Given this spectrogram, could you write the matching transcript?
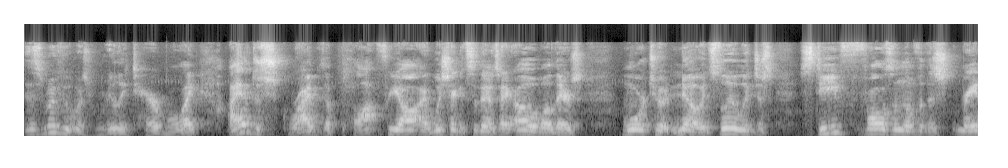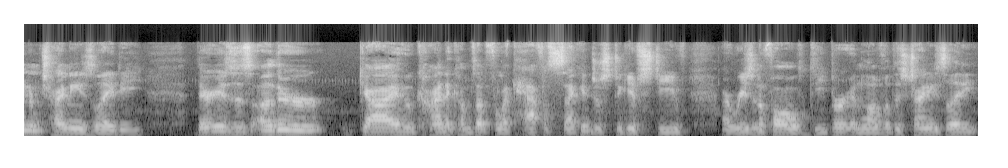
this movie was really terrible. Like, I have described the plot for y'all. I wish I could sit there and say, oh, well, there's more to it. No, it's literally just Steve falls in love with this random Chinese lady. There is this other guy who kind of comes up for like half a second just to give Steve a reason to fall deeper in love with this Chinese lady.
